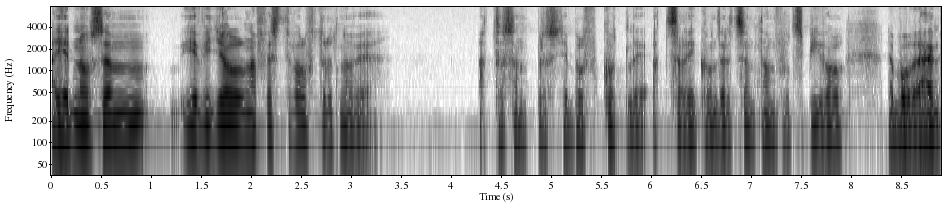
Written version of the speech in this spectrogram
A jednou jsem je viděl na festivalu v Trutnově. A to jsem prostě byl v kotli a celý koncert jsem tam odspíval, nebo já nevím,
